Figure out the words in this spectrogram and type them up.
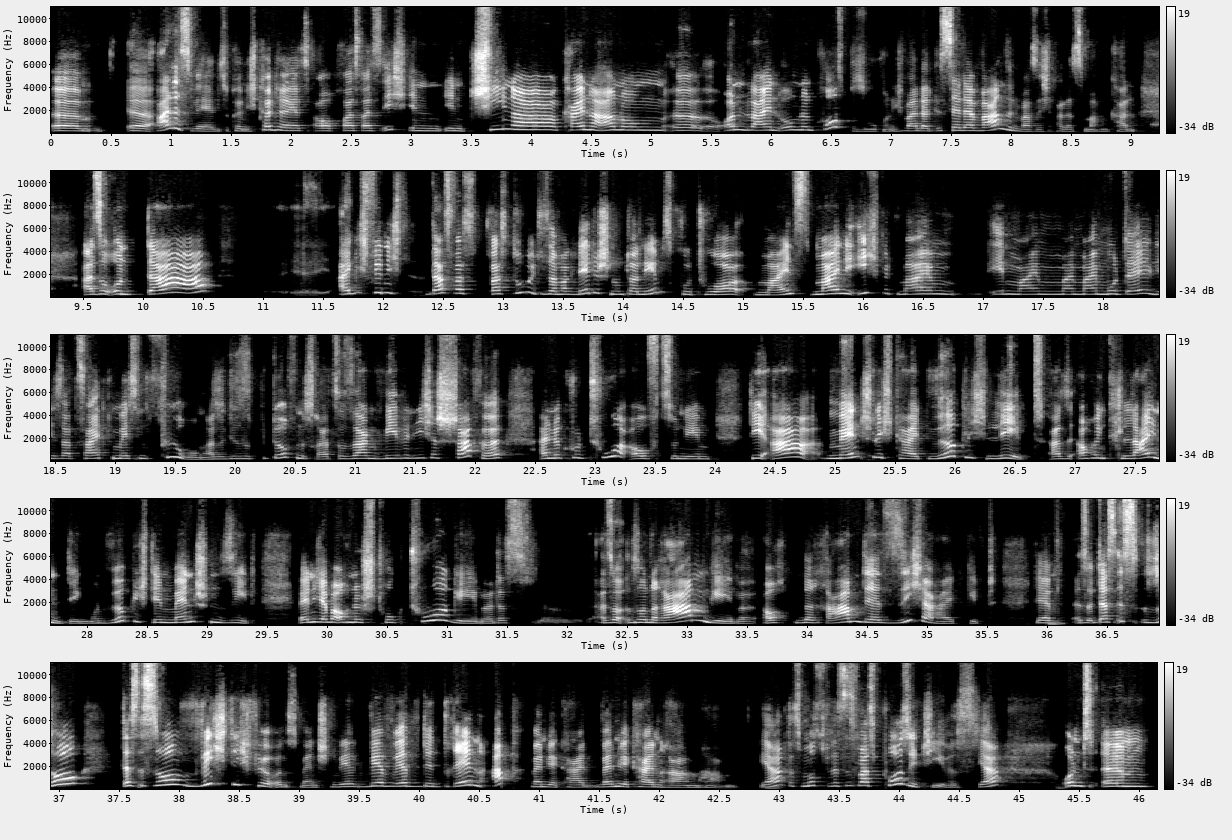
ähm, äh, alles wählen zu können. Ich könnte ja jetzt auch, was weiß ich, in, in China, keine Ahnung, äh, online irgendeinen Kurs besuchen. Ich meine, das ist ja der Wahnsinn, was ich alles machen kann. Also und da äh, eigentlich finde ich das, was, was du mit dieser magnetischen Unternehmenskultur meinst, meine ich mit meinem eben meinem, meinem Modell dieser zeitgemäßen Führung, also dieses Bedürfnisrat zu sagen, wie wenn ich es schaffe, eine Kultur aufzunehmen, die A, Menschlichkeit wirklich lebt, also auch in kleinen Dingen und wirklich den Menschen sieht. Wenn ich aber auch eine Struktur gebe, das, also so einen Rahmen gebe, auch einen Rahmen der Sicherheit gibt, der, also das ist so, das ist so wichtig für uns Menschen. Wir, wir, wir drehen ab, wenn wir, kein, wenn wir keinen Rahmen haben. Ja, das muss, das ist was Positives. Ja, und ähm,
